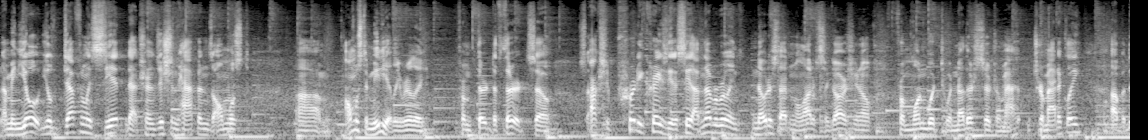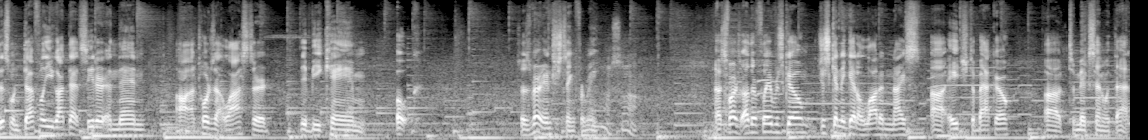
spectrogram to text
I mean, you'll you'll definitely see it. That transition happens almost, um, almost immediately, really, from third to third. So it's actually pretty crazy to see. I've never really noticed that in a lot of cigars, you know, from one wood to another so dramatic, dramatically. Uh, but this one definitely you got that cedar, and then uh, towards that last third, it became oak. So it's very interesting for me. Oh, as far as other flavors go, just gonna get a lot of nice uh, aged tobacco uh, to mix in with that.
